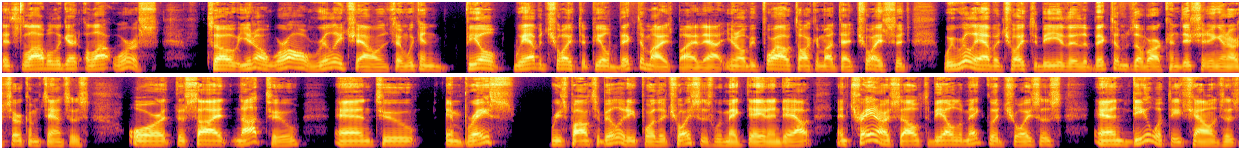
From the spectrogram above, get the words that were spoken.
it's liable to get a lot worse. So, you know, we're all really challenged and we can feel we have a choice to feel victimized by that. You know, before I was talking about that choice, that we really have a choice to be either the victims of our conditioning and our circumstances or decide not to and to embrace responsibility for the choices we make day in and day out and train ourselves to be able to make good choices and deal with these challenges.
